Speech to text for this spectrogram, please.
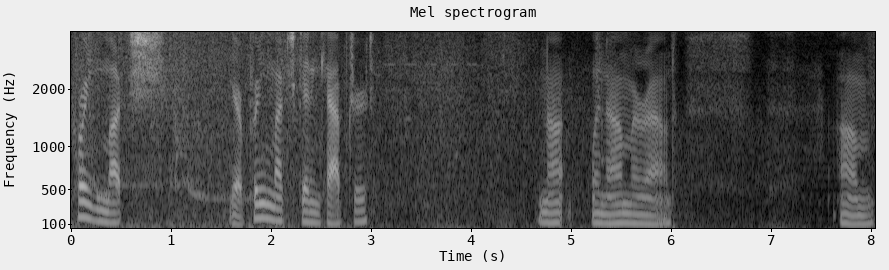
Pretty much, yeah, pretty much getting captured. Not when I'm around. Um.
